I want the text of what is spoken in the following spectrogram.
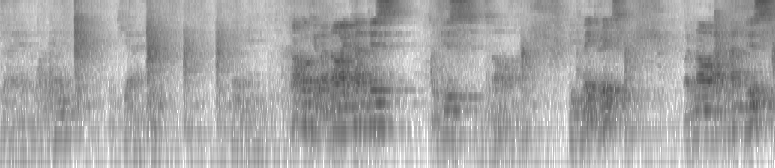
Here I have 1n, and here I have n. Oh, okay, but now I cut this, so this is our big matrix. But now I cut this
